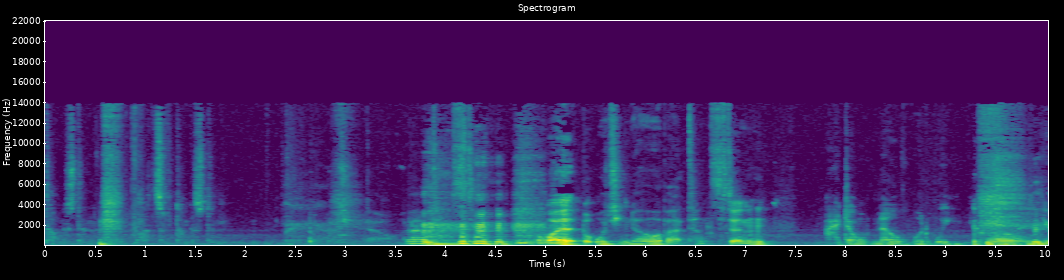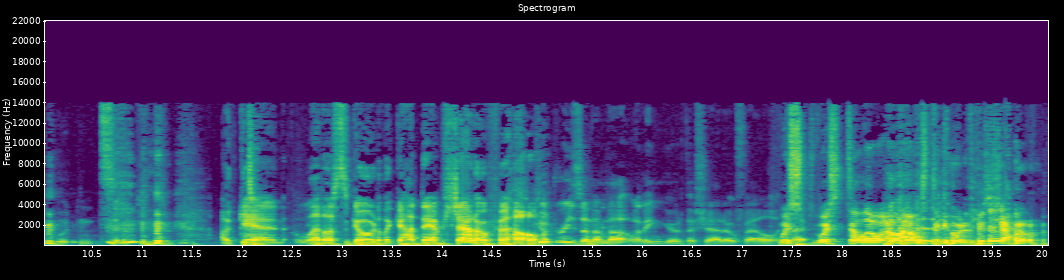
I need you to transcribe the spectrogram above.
Tungsten, lots of tungsten. What? But would you know about tungsten? I don't know, would we? No, you wouldn't. Again, let us go to the goddamn Shadowfell. Good reason I'm not letting you go to the Shadowfell. Wish That- wish to allow, allow us to go to the shadow.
